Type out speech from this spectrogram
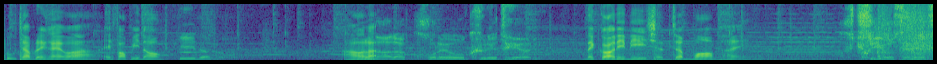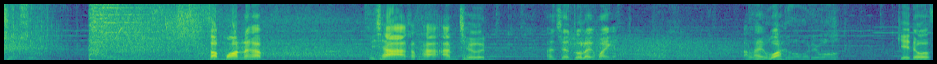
ถูกจับได้ไงวะไอสองพี่น้อง เอาละในกรณีนี้ฉันจะมอบให้ซัมมอนนะครับ วิชาคาถาอัญเชิญ อัญเชิญตัวอะไรใหม่กันอะไรวะ เกโดส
